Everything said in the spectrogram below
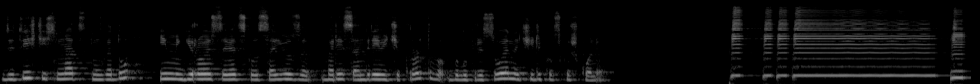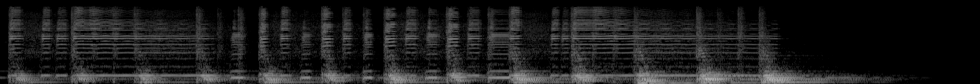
В 2017 году имя Героя Советского Союза Бориса Андреевича Кротова было присвоено Чириковской школе.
